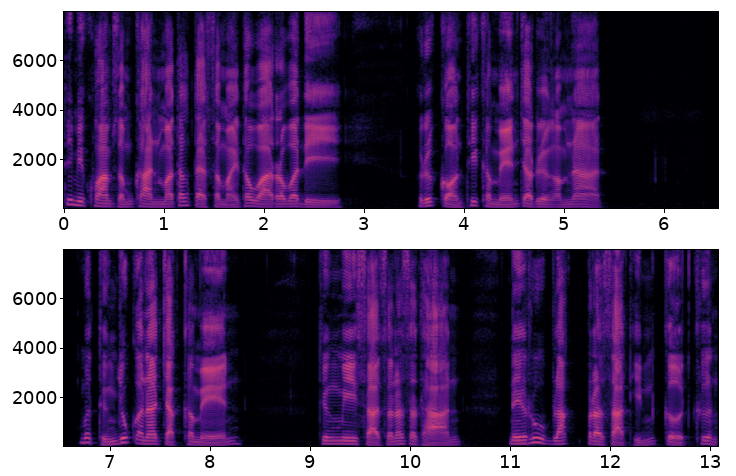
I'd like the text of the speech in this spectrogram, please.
ที่มีความสำคัญมาตั้งแต่สมัยทวารวดี หรือก่อนที่เขมรจะเรืองอำนาจ เมื่อถึงยุคอาณาจักรเขมร จึงมีศาสนสถานในรูปลักษณ์ปราสาทหินเกิดขึ้น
